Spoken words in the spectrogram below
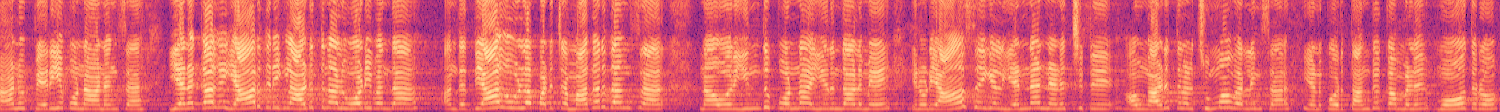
நானும் பெரிய பொண்ணு ஆனேங்க சார். எனக்காக யார் தெரியுங்களா? அடுத்த நாள் ஓடி வந்தா அந்த தியாக உள்ள படித்த மதர் தாங்க சார். நான் ஒரு இந்து பொண்ணாக இருந்தாலுமே என்னுடைய ஆசைகள் என்னன்னு நினச்சிட்டு அவங்க அடுத்த நாள் சும்மா வரலைங்க சார். எனக்கு ஒரு தங்க கம்மல் மோதிரம்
